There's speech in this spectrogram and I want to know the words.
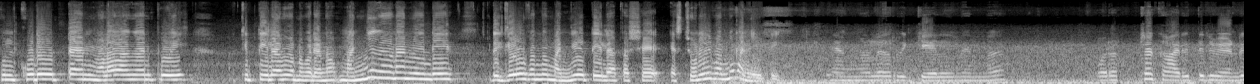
പുൽക്കൂട് കിട്ടാൻ മുള വാങ്ങാൻ പോയി. കിട്ടിയില്ല എന്ന് പറഞ്ഞ പോലെയാണ്. മഞ്ഞ് കാണാൻ വേണ്ടി റിഗേൽ വന്ന് മഞ്ഞ് കിട്ടിയില്ല. പക്ഷേ എസ്റ്റോണിയിൽ വന്ന് മഞ്ഞ് കിട്ടി. ഞങ്ങൾ റിഗേലിൽ നിന്ന് ഒരൊറ്റ കാര്യത്തിന് വേണ്ടി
